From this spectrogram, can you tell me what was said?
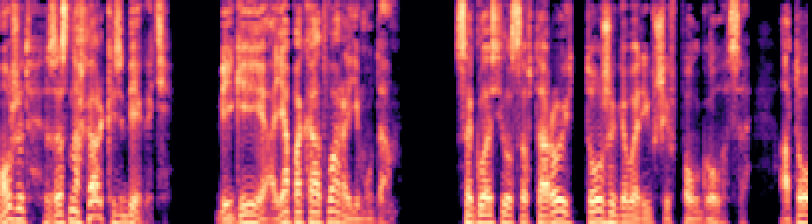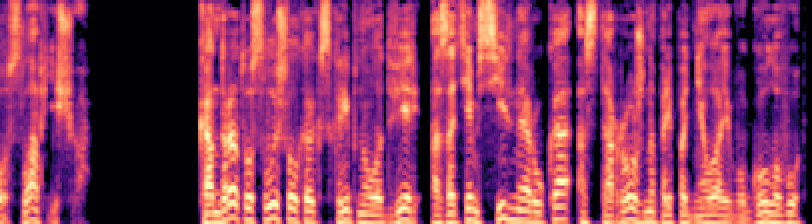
«Может, за снахаркой сбегать?» «Беги, а я пока отвара ему дам», — согласился второй, тоже говоривший в полголоса. «А то слаб еще». Кондрат услышал, как скрипнула дверь, а затем сильная рука осторожно приподняла его голову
